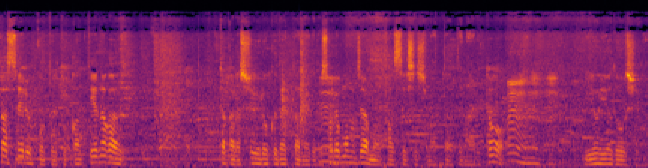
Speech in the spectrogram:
たせることとかっていうのがだから収録だったんだけど、それもじゃあもう達成してしまったってなるといよいよどうしよう。と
